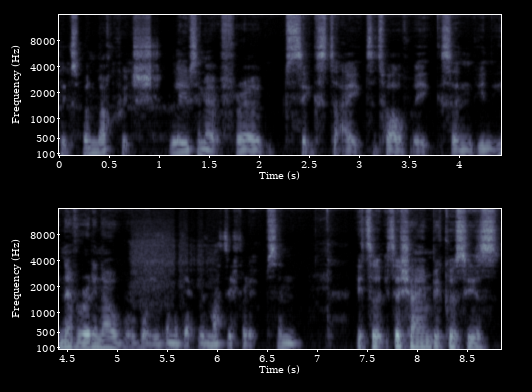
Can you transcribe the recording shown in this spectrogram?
picks a knock, which leaves him out for six to eight to twelve weeks, and you, you never really know what you're going to get with Matty Phillips. And it's a it's a shame because he's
